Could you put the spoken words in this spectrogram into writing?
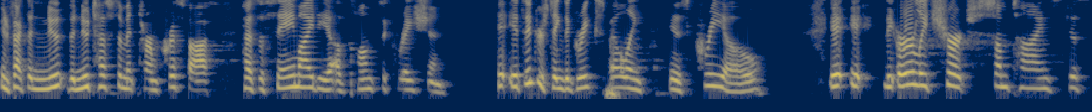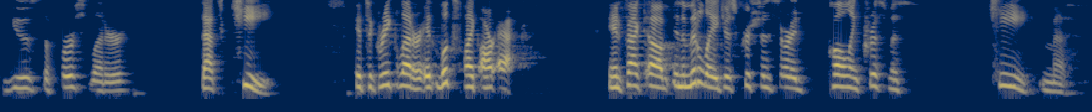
In fact, the New, the New Testament term Christos has the same idea of consecration. It, it's interesting, the Greek spelling is Chrio. It, it, the early church sometimes just used the first letter That's Chi. It's a Greek letter. It looks like our X. In fact, um, in the Middle Ages, Christians started calling Christmas Keymas.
